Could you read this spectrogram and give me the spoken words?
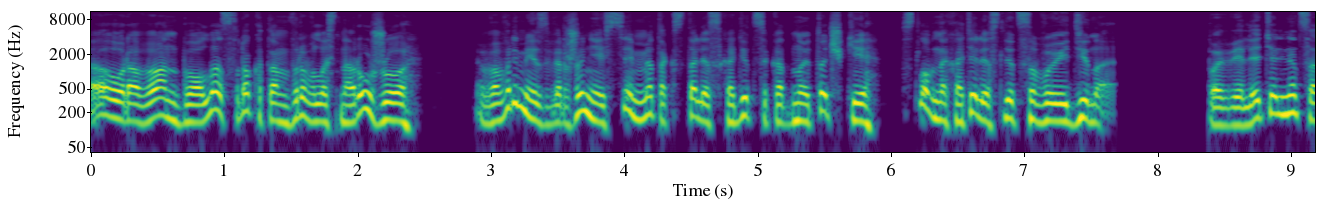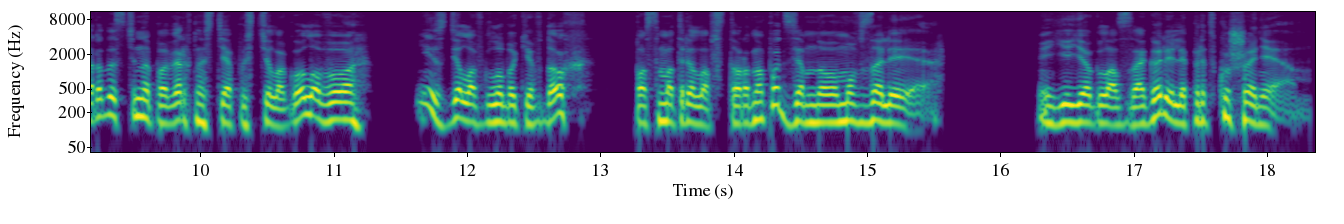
аура Ван Буэлэ с рокотом вырвалась наружу. Во время извержения семь меток стали сходиться к одной точке, словно хотели слиться воедино. Повелительница радости на поверхности опустила голову и, сделав глубокий вдох, посмотрела в сторону подземного мавзолея. Её глаза горели предвкушением.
